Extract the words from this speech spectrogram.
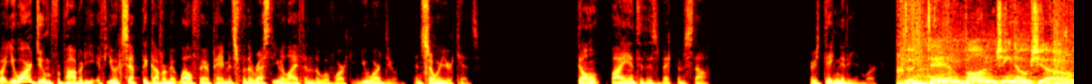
But you are doomed for poverty if you accept the government welfare payments for the rest of your life in lieu of working. You are doomed, and so are your kids. Don't buy into this victim stuff. There's dignity in work. The Dan Bongino Show.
